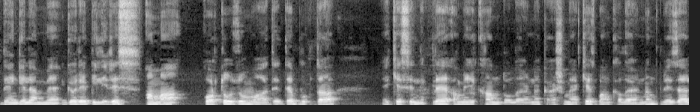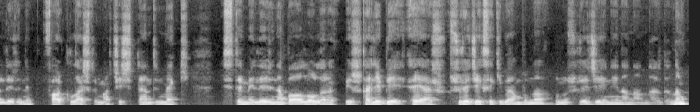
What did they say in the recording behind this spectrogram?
dengelenme görebiliriz. Ama orta uzun vadede burada e, kesinlikle Amerikan dolarına karşı merkez bankalarının rezervlerini farklılaştırmak, çeşitlendirmek istemelerine bağlı olarak bir talebi eğer sürecekse ki ben buna bunu süreceğine inananlardanım.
